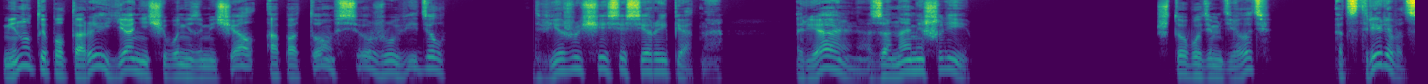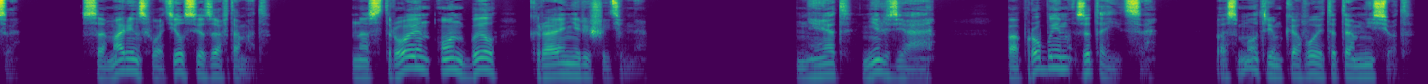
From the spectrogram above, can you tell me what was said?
минуты полторы я ничего не замечал, а потом все же увидел движущиеся серые пятна. Реально, за нами шли. Что будем делать? Отстреливаться? Самарин схватился за автомат. Настроен он был крайне решительно. «Нет, нельзя. Попробуем затаиться. Посмотрим, кого это там несет».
